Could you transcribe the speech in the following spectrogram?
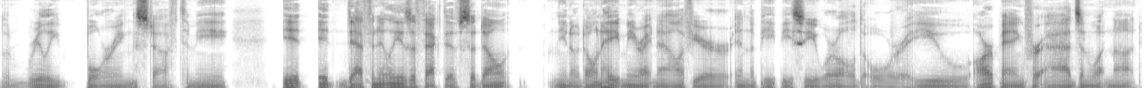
really boring stuff to me it it definitely is effective so don't you know, don't hate me right now if you're in the PPC world or you are paying for ads and whatnot.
